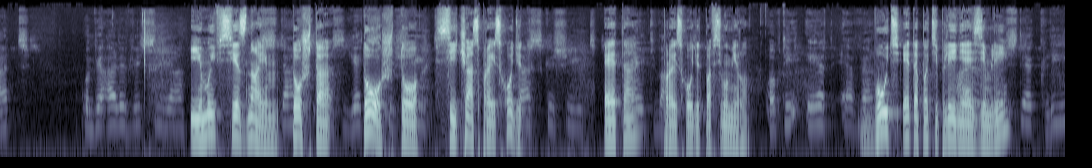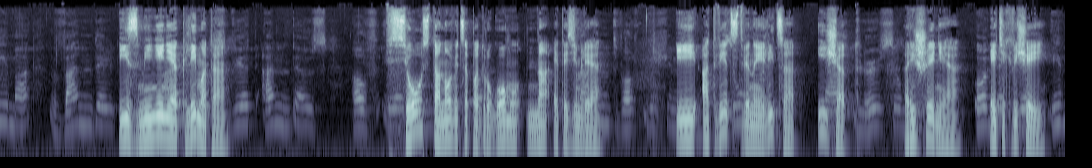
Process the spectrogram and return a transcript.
И мы все знаем то, что то, что сейчас происходит, это происходит по всему миру. Будь это потепление Земли, изменение климата, все становится по-другому на этой земле. И ответственные лица ищут решения этих вещей.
